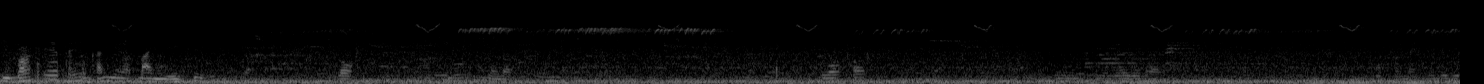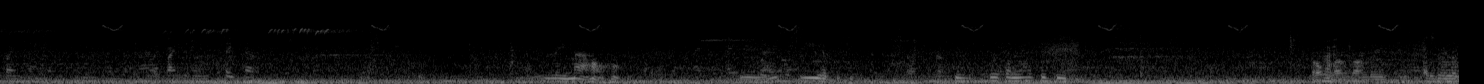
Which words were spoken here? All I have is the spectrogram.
Sibak eh tapi kami banyak itu. Lo. Lo. Lima hổ. Lima siap. Itu sangat itu. Tolong, tolong, tolong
